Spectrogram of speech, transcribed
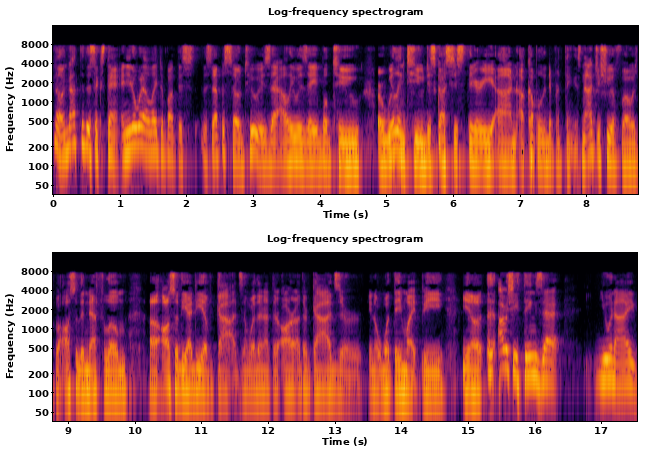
No, not to this extent. And you know what I liked about this this episode too is that Ali was able to or willing to discuss his theory on a couple of different things, not just UFOs, but also the Nephilim, uh, also the idea of gods and whether or not there are other gods or you know what they might be. You know, obviously things that you and I.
